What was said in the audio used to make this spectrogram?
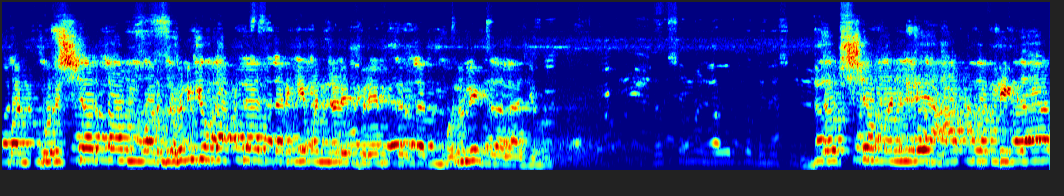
पण पुरुषार्थ मर्धून घेऊन आपल्या सारखी मंडळी प्रेम करतात म्हणूनही झाला जीवन. दक्ष म्हणले हात वरती कर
